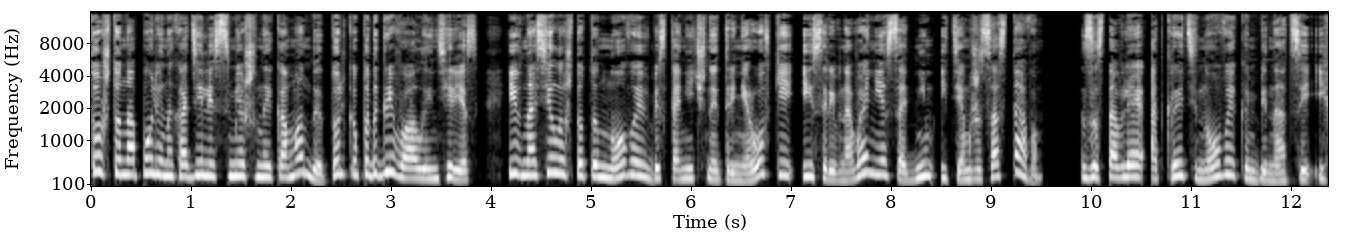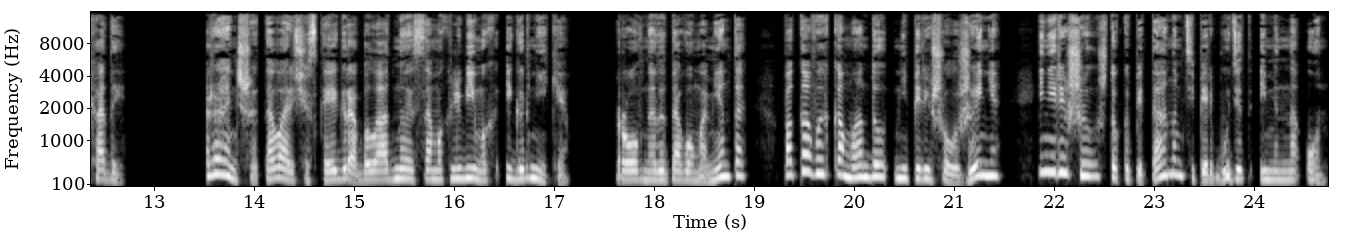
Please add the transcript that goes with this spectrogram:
То, что на поле находились смешанные команды, только подогревало интерес и вносило что-то новое в бесконечные тренировки и соревнования с одним и тем же составом, заставляя открыть новые комбинации и ходы. Раньше товарищеская игра была одной из самых любимых игр Ники. Ровно до того момента, пока в их команду не перешел Женя и не решил, что капитаном теперь будет именно он.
